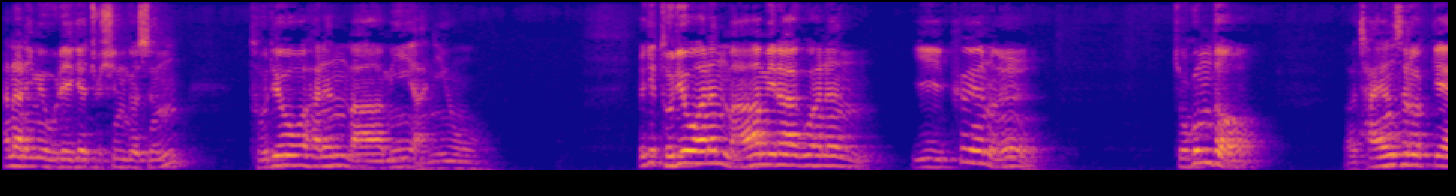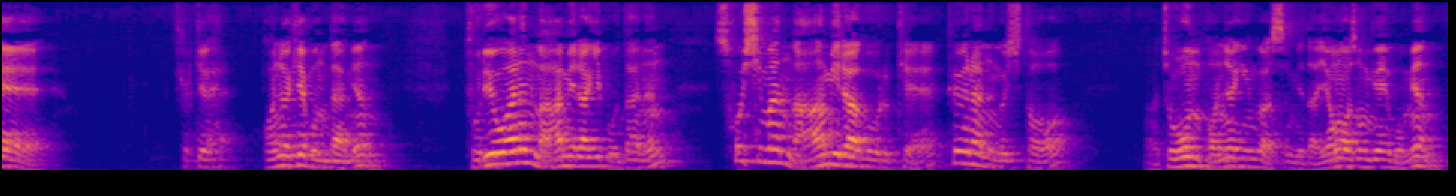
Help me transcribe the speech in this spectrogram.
하나님이 우리에게 주신 것은 두려워하는 마음이 아니오. 여기 두려워하는 마음이라고 하는 이 표현을 조금 더 자연스럽게 그렇게 번역해 본다면 두려워하는 마음이라기보다는 소심한 마음이라고 그렇게 표현하는 것이 더 좋은 번역인 것 같습니다. 영어 성경에 보면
